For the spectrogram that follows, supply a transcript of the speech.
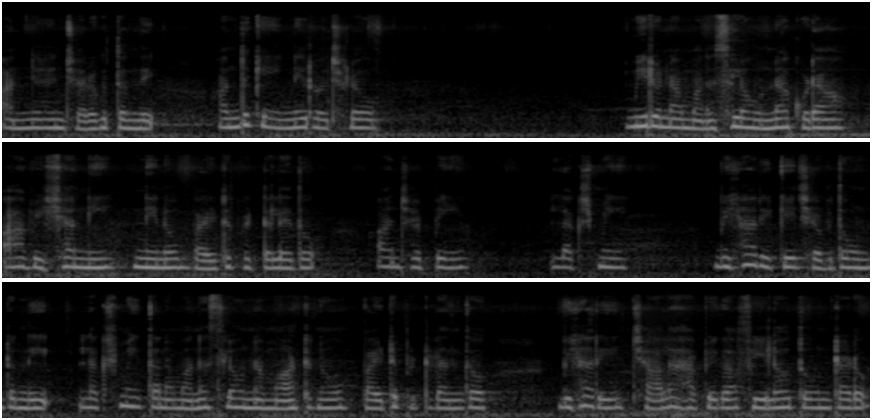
అన్యాయం జరుగుతుంది. అందుకే ఇన్ని రోజులు మీరు నా మనసులో ఉన్నా కూడా ఆ విషయాన్ని నేను బయట పెట్టలేదు అని చెప్పి లక్ష్మి విహారీకి చెబుతూ ఉంటుంది లక్ష్మి తన మనసులో ఉన్న మాటను బయట పెట్టడంతో విహారీ చాలా హ్యాపీగా ఫీల్ అవుతూ ఉంటాడు.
